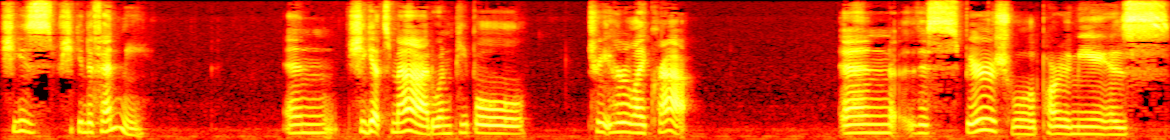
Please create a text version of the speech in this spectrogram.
She's, she can defend me and she gets mad when people treat her like crap. And this spiritual part of me is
